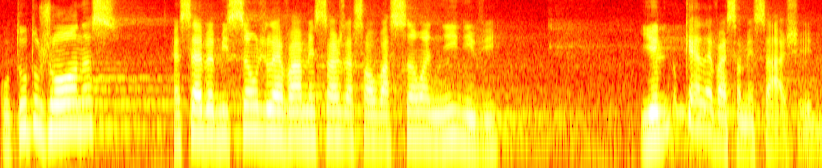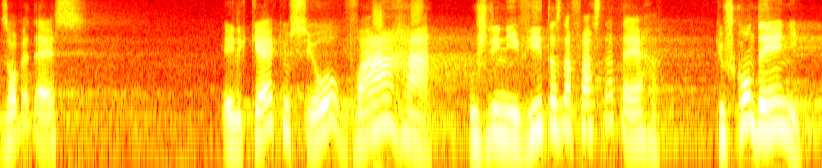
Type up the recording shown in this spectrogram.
Contudo, Jonas recebe a missão de levar a mensagem da salvação a Nínive. E ele não quer levar essa mensagem, ele desobedece. Ele quer que o Senhor varra os ninivitas da face da terra, que os condene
